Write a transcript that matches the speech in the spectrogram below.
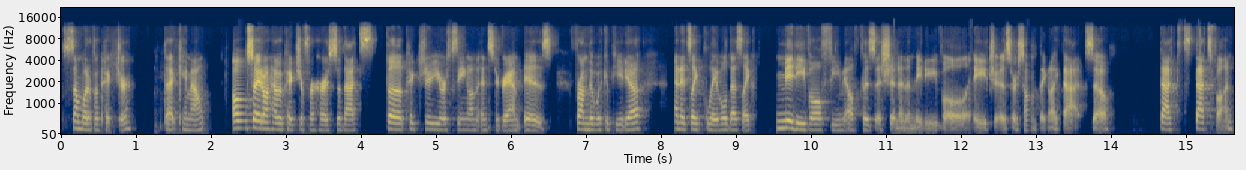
Somewhat of a picture that came out. Also, I don't have a picture for her. So that's the picture you are seeing on the Instagram is from the Wikipedia. And it's like labeled as like medieval female physician in the medieval ages or something like that. So that's that's fun.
